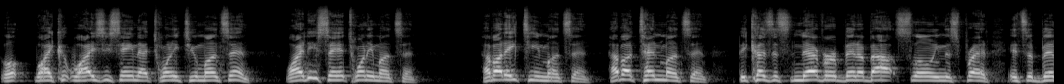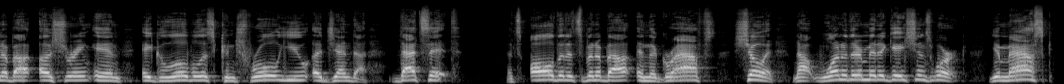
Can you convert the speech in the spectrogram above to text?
Well, why, why is he saying that 22 months in? Why didn't he say it 20 months in? How about 18 months in? How about 10 months in? Because it's never been about slowing the spread. It's been about ushering in a globalist control you agenda. That's it. That's all that it's been about, and the graphs show it. Not one of their mitigations work. You mask,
